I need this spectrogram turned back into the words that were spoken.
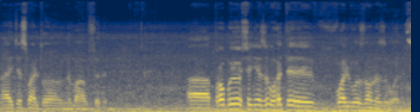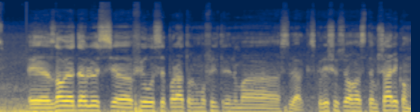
Навіть асфальту немає всюди. Пробую сьогодні заводити, Volvo знов не заводиться. І знову я дивлюсь, в філосепараторному фільтрі нема сварки. Скоріше всього, з тим шариком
